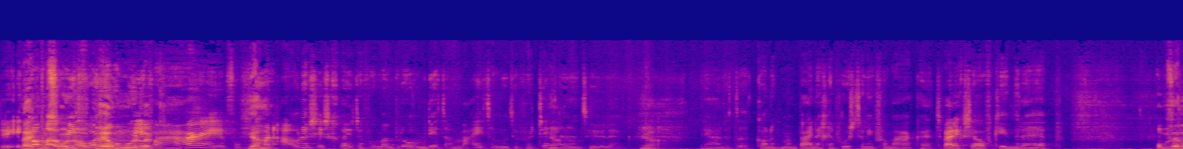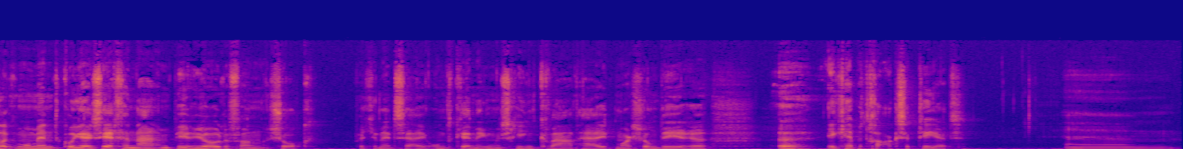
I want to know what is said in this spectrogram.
Ik kan me ook niet voorstellen hoe moeilijk voor haar, voor, voor mijn ouders is geweest en voor mijn broer om dit aan mij te moeten vertellen natuurlijk. Ja ja, dat, daar kan ik me bijna geen voorstelling van maken. Terwijl ik zelf kinderen heb. Op welk moment kon jij zeggen na een periode van shock, wat je net zei, ontkenning, misschien kwaadheid, marchanderen, uh, ik heb het geaccepteerd? Um,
